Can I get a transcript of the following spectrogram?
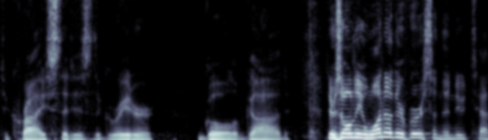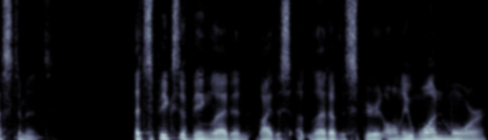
to Christ that is the greater goal of God. There's only one other verse in the New Testament that speaks of being led in, by the led of the Spirit. Only one more.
